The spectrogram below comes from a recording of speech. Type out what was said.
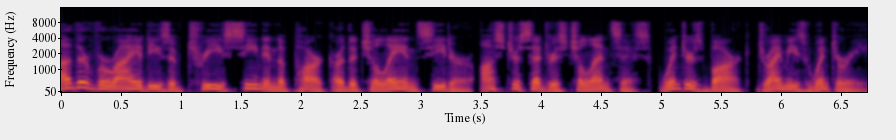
Other varieties of trees seen in the park are the Chilean cedar Austrocedrus chilensis, winter's bark Drimys winteri,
